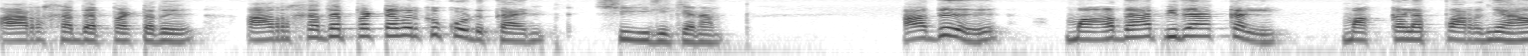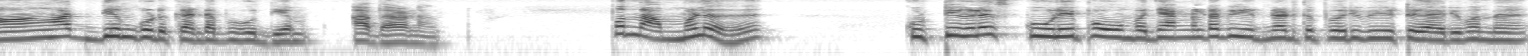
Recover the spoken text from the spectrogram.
അർഹതപ്പെട്ടത്. അർഹതപ്പെട്ടവർക്ക് കൊടുക്കാൻ ശീലിക്കണം. അത് മാതാപിതാക്കൾ മക്കളെ പറഞ്ഞ് ആദ്യം കൊടുക്കേണ്ട ബോധ്യം അതാണ്. ഇപ്പം നമ്മൾ കുട്ടികൾ സ്കൂളിൽ പോകുമ്പോൾ ഞങ്ങളുടെ വീടിനടുത്ത് ഇപ്പോൾ ഒരു വീട്ടുകാർ വന്ന്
